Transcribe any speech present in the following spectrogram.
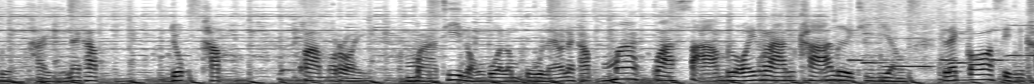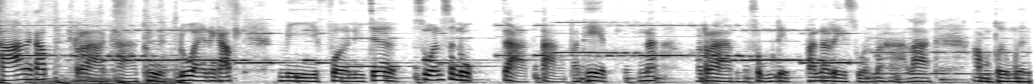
เมืองไทยนะครับ ยกทัพความอร่อยมาที่หนองบัวลำพูแล้วนะครับ มากกว่า 300 ร้านค้าเลยทีเดียว และก็สินค้านะครับ ราคาถูกด้วยนะครับ มีเฟอร์นิเจอร์สวนสนุกจากต่างประเทศณร้านสมเด็จพระนเรศวรมหาราชอำเภอเมือง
